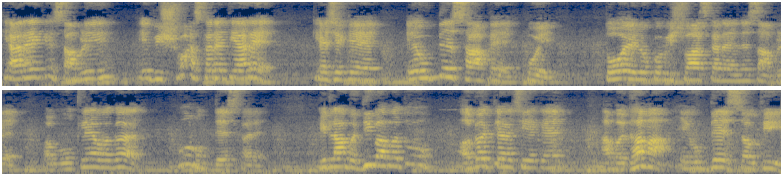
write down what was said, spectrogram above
ક્યારે કે સાંભળી એ વિશ્વાસ કરે ત્યારે. કે છે કે એ ઉપદેશ આપે કોઈ, તો એ લોકો વિશ્વાસ કરે અને સાંભળે. પણ મોકલ્યા વગર કોણ ઉપદેશ કરે? એટલે આ બધી બાબતો અગત્ય છે કે આ બધામાં એ ઉપદેશ સૌથી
